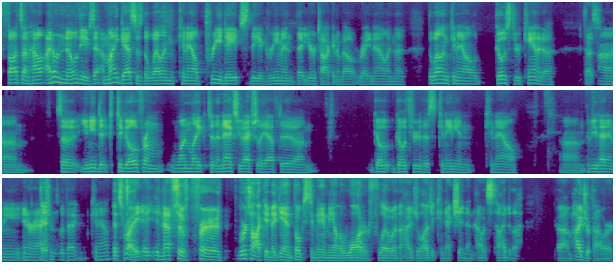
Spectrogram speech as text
thoughts on how? I don't know the exact. My guess is the Welland Canal predates the agreement that you're talking about right now, and the the Welland Canal goes through Canada. It does. Um, so you need to to go from one lake to the next. You actually have to um, go go through this Canadian canal. Um, have you had any interactions that, with that canal? That's right, and that's so for we're talking again, focusing mainly on the water flow and the hydrologic connection and how it's tied to the um, hydropower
